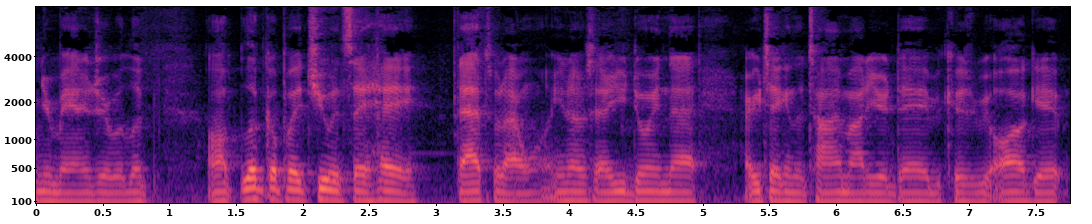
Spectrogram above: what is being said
your manager would look uh, look up at you and say, "Hey, that's what I want." You know what I'm saying? Are you doing that? Are you taking the time out of your day because we all get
